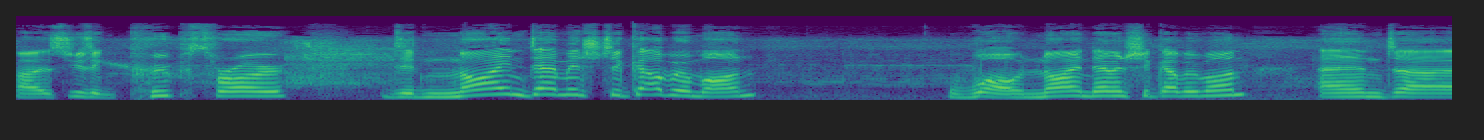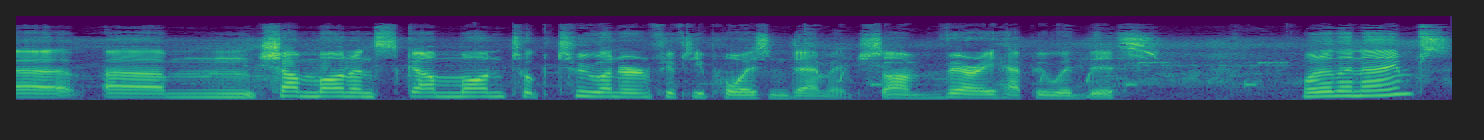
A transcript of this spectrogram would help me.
Uh, it's using Poop Throw. Did 9 damage to Gabumon. Whoa, 9 damage to Gabumon. And uh, um, Chummon and Scummon took 250 poison damage. So I'm very happy with this. What are the names?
